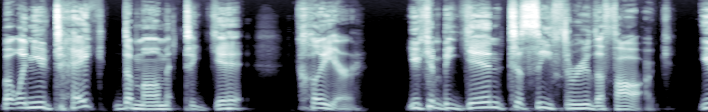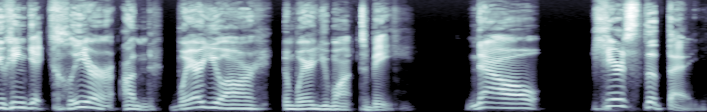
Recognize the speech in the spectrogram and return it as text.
But when you take the moment to get clear, you can begin to see through the fog. You can get clear on where you are and where you want to be. Now, here's the thing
